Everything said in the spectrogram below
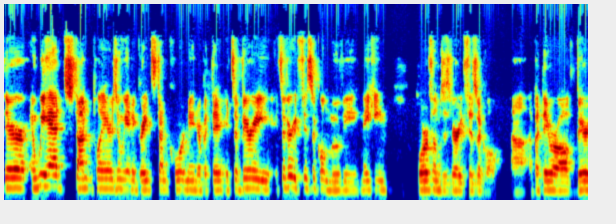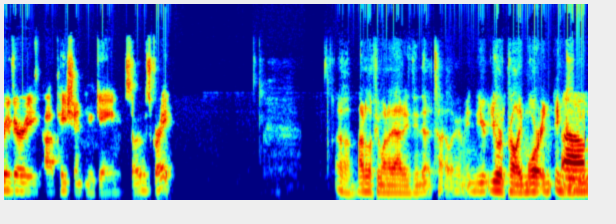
there and we had stunt players and we had a great stunt coordinator but it's a very it's a very physical movie. Making horror films is very physical uh, but they were all very very uh, patient and game so it was great Um, I don't know if you want to add anything to that, Tyler. I mean, you you were probably more in, in Um,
